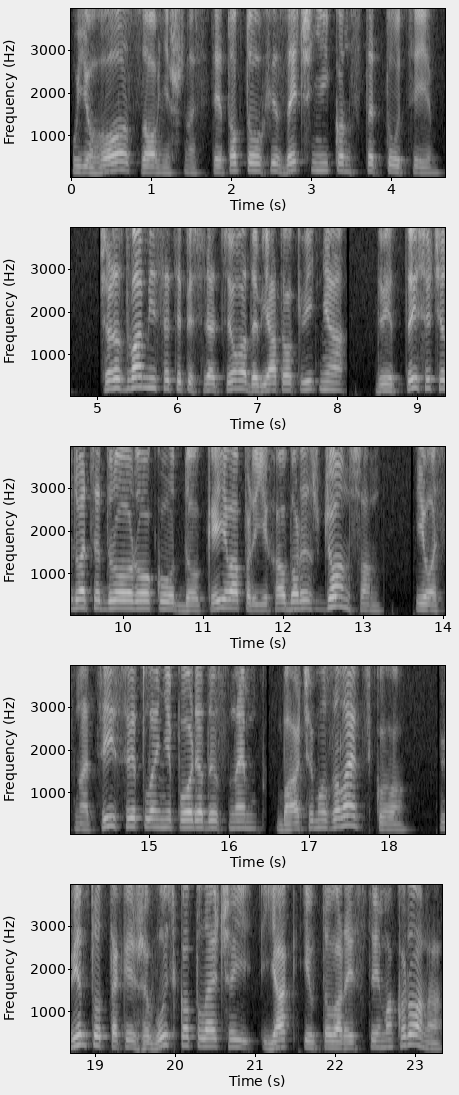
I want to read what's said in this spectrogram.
у його зовнішності, тобто у фізичній конституції. Через два місяці після цього, 9 квітня 2022 року, до Києва приїхав Борис Джонсон. І ось на цій світлині поряд із ним бачимо Зеленського. Він тут такий же вузькоплечий, як і в товаристві Макрона.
